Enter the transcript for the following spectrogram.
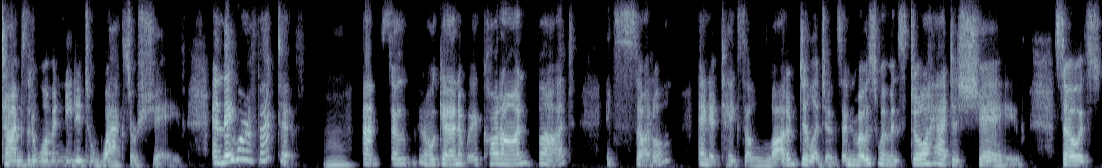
times that a woman needed to wax or shave, and they were effective. Mm. And so, you know, again, it, it caught on, but it's subtle and it takes a lot of diligence and most women still had to shave so it's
